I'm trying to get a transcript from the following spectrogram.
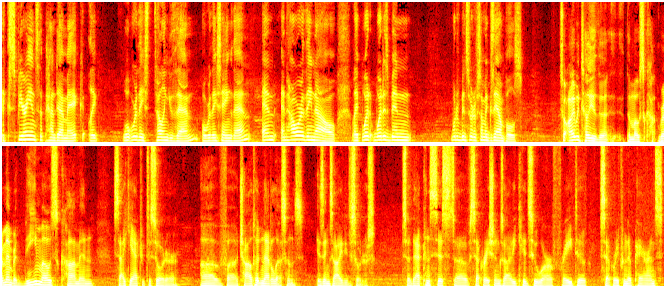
experience the pandemic? Like, what were they telling you then? What were they saying then? And and how are they now? Like, what what has been what have been sort of some examples? So I would tell you the the most remember the most common psychiatric disorder of uh, childhood and adolescence is anxiety disorders. So that consists of separation anxiety, kids who are afraid to separate from their parents.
